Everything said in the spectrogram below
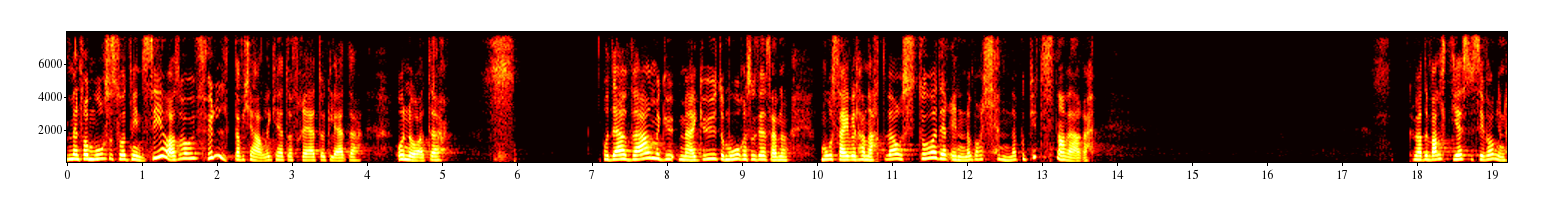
Men for mor som så på innsida, så var hun fullt av kjærlighet og fred og glede og nåde. Og det å være med Gud, med Gud og mor så det når Mor sier jeg vil ha nattvær, og stå der inne og bare kjenne på gudsnærværet. Hun hadde valgt Jesus i vogn.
